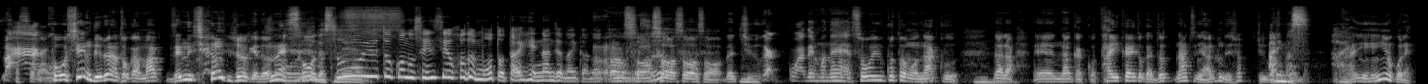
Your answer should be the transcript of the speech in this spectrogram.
まあ甲子園出るようなとこはまあ全然違うんでしょうけどね。そうですね。そういうとこの先生ほどもっと大変なんじゃないかなと思うんです。そうそうそうそう。で中学校はでもね、そういうこともなくだから、えーなんかこう大会とかど夏にあるんでしょ？中学校も。あります。はい。大変よこれ。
